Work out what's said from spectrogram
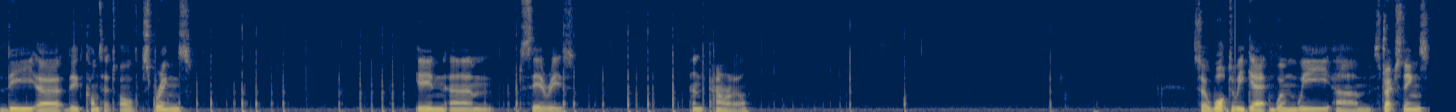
the uh, the concept of springs in um, series and parallel. So what do we get when we um, stretch things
